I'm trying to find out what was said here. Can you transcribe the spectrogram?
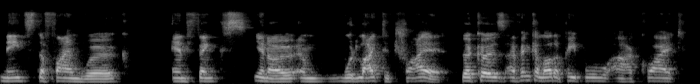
needs to find work and thinks, you know, and would like to try it? Because I think a lot of people are quite,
